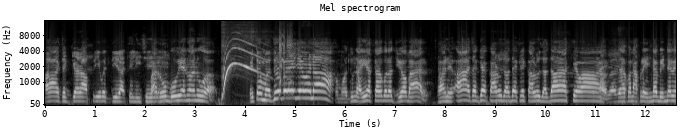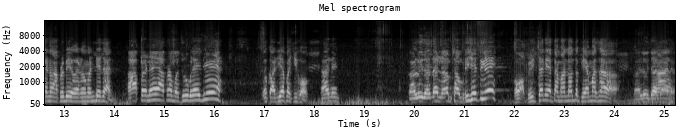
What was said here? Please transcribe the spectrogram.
આ જગ્યા આપણી બધી રાખેલી છે. રૂમ બોવી આનવાનું હ. એ તો મજૂરો બનાવી દેવાના મજૂર નહીં અત્યારે બધા જીવો બાર અને આ જગ્યા કાળુ દાદા એટલે કાળુ દાદા જ કહેવાય. પણ આપણે ઈંડા બેંડા આપણે બે વેનો મંડે તાન. આપણે નહીં આપણા મજૂરો બનાવી દે. તો કરીએ પછી કોક. અને કાળુ દાદા નામ સાંભળી છે તું એ? હો છે ને તમારું નામ તો ફેમસ કાળુ દાદા.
